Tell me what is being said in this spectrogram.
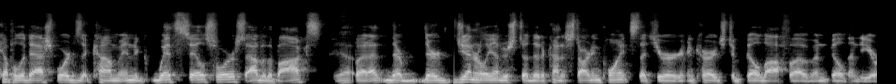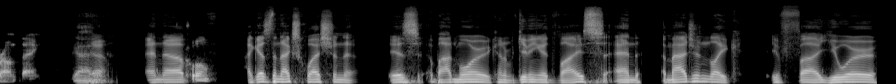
couple of dashboards that come in with salesforce out of the box yep. but uh, they're they're generally understood that are kind of starting points that you're encouraged to build off of and build into your own thing. Got yeah. it and uh, cool. I guess the next question is about more kind of giving advice. And imagine like if uh, you were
